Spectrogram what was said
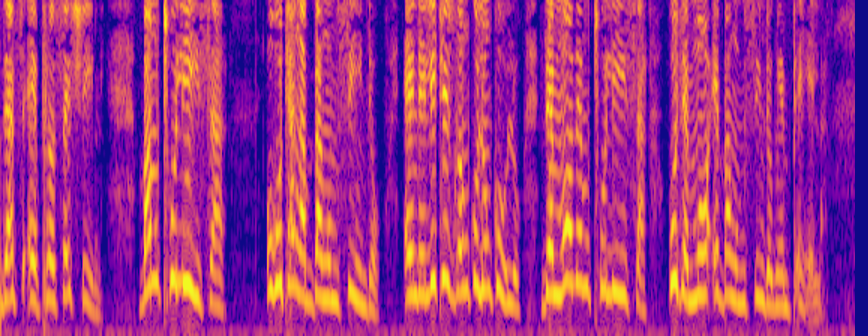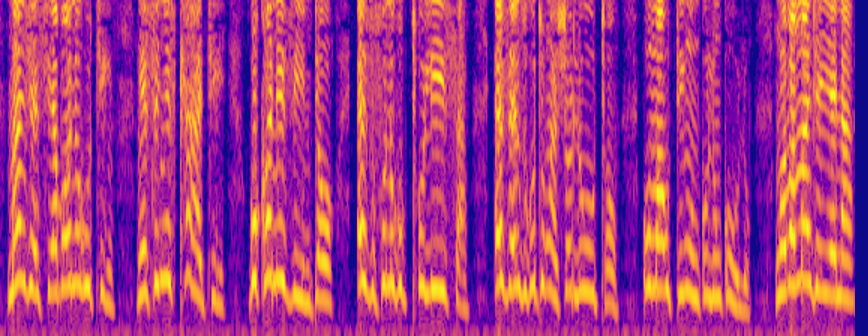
that's a procession bamthulisa ukuthi angabanga umsindo and lithi izwi kaNkuluNkulu the more bemthulisa ku the more ebanga umsindo ngempela. Manje siyabona ukuthi ngesinye isikhathi kukhona izinto ezifuna ukukuthulisa ezenza ukuthi ungasho lutho uma udinga uNkulunkulu. Ngoba manje yena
